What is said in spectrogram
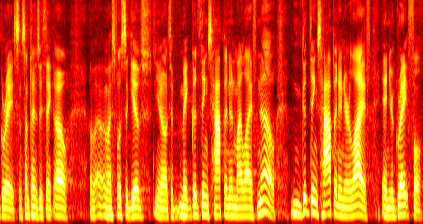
grace. And sometimes we think, oh, am I supposed to give, you know, to make good things happen in my life? No. Good things happen in your life and you're grateful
